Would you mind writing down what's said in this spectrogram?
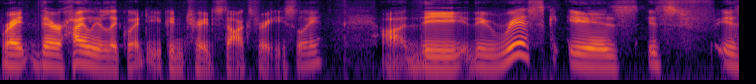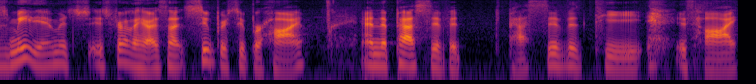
right, they're highly liquid. You can trade stocks very easily. Uh, the, the risk is, is, is medium, it's, it's fairly high. It's not super, super high. And the passivity passivity is high.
